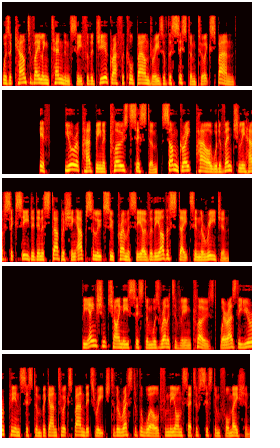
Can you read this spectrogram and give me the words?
was a countervailing tendency for the geographical boundaries of the system to expand. If Europe had been a closed system, some great power would eventually have succeeded in establishing absolute supremacy over the other states in the region. The ancient Chinese system was relatively enclosed, whereas the European system began to expand its reach to the rest of the world from the onset of system formation.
